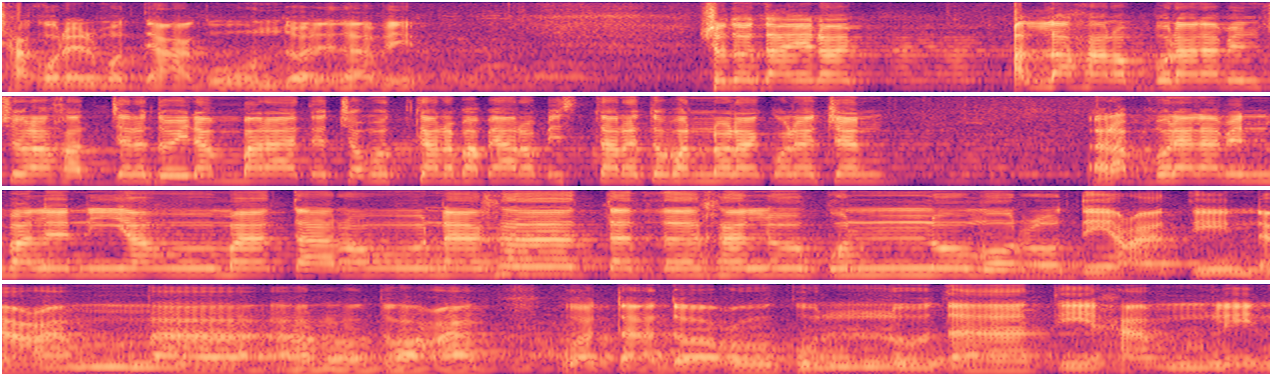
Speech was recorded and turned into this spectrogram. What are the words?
সাগরের মধ্যে আগুন ধরে যাবে। শুধু তাই নয়, আল্লাহ রাব্বুল আলামিন সূরা হজ্জের দুই নম্বর আয়াতে চমৎকার ভাবে আরও বিস্তারিত বর্ণনা করেছেন। রব্বুল আলামিন বলেন ইয়াউমা তারাউনাহা তাযহালু কুল্লু মুরদিআতিন আম্মা আরদাআত ওয়া তাদউ কুল্লু যাতি হামলিন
